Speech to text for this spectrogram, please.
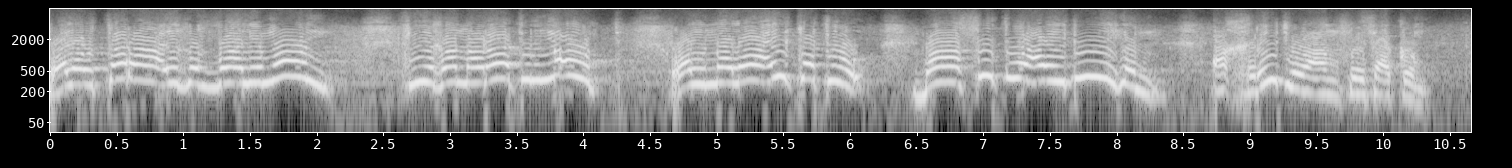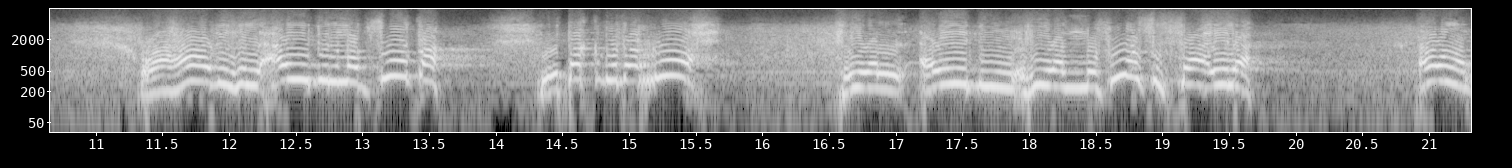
ولو ترى إذ الظالمون في غمرات الموت والملائكة باسطوا أيديهم أخرجوا أنفسكم. وهذه الأيدي المبسوطة لتقبض الروح هي الأيدي هي النفوس السائلة. أو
